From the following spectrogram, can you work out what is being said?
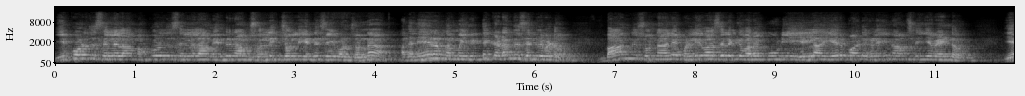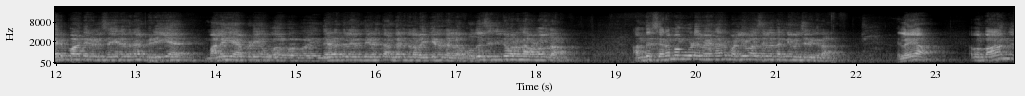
இப்பொழுது செல்லலாம் அப்பொழுது செல்லலாம் என்று நாம் சொல்லி சொல்லி என்ன செய்வோம் சொன்னா அந்த நேரம் நம்மை விட்டு கடந்து சென்று விடும் பாங்கு சொன்னாலே பள்ளிவாசலுக்கு வரக்கூடிய எல்லா ஏற்பாடுகளையும் நாம் செய்ய வேண்டும். ஏற்பாடுகள் செய்யறதுனா பெரிய மலையை அப்படியே இந்த இடத்துல இருந்து எடுத்து அந்த இடத்துல வைக்கிறது அல்ல உதவி செஞ்சுட்டு வரணும் அவ்வளவுதான். அந்த சிரமம் கூட வேணாம்னு பள்ளிவாசலில் தண்ணி வச்சிருக்கிறார். இல்லையா? அப்ப பாங்கு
